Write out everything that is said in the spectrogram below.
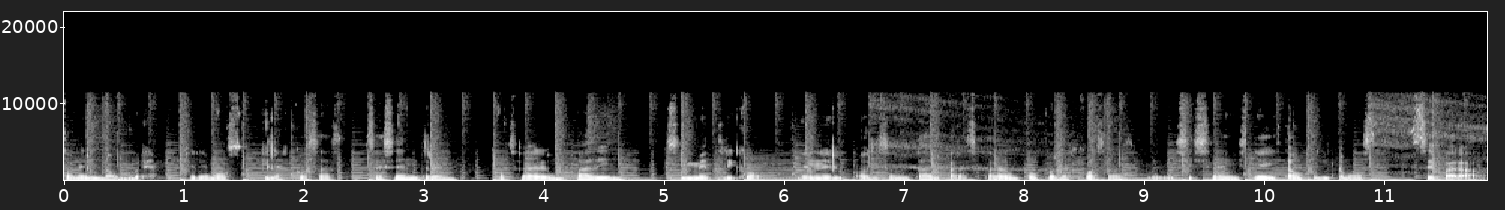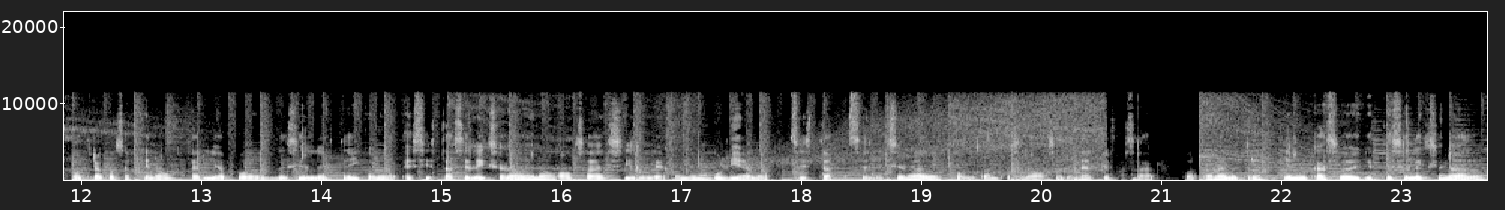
con el nombre queremos que las cosas se centren, vamos a dar un padding simétrico en el horizontal para separar un poco las cosas de 16 y ahí está un poquito más separado. Otra cosa que nos gustaría poder decirle a este icono es si está seleccionado o no. Vamos a decirle en un booleano si está seleccionado, por lo tanto se lo vamos a tener que pasar por parámetro. Y en el caso de que esté seleccionado,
